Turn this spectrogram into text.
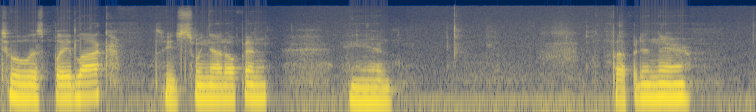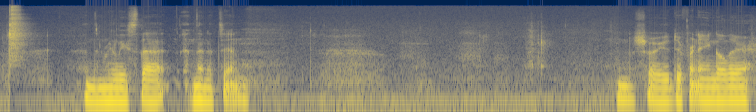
toolless blade lock. So you swing that open and pop it in there and then release that and then it's in. I'm going to show you a different angle there.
